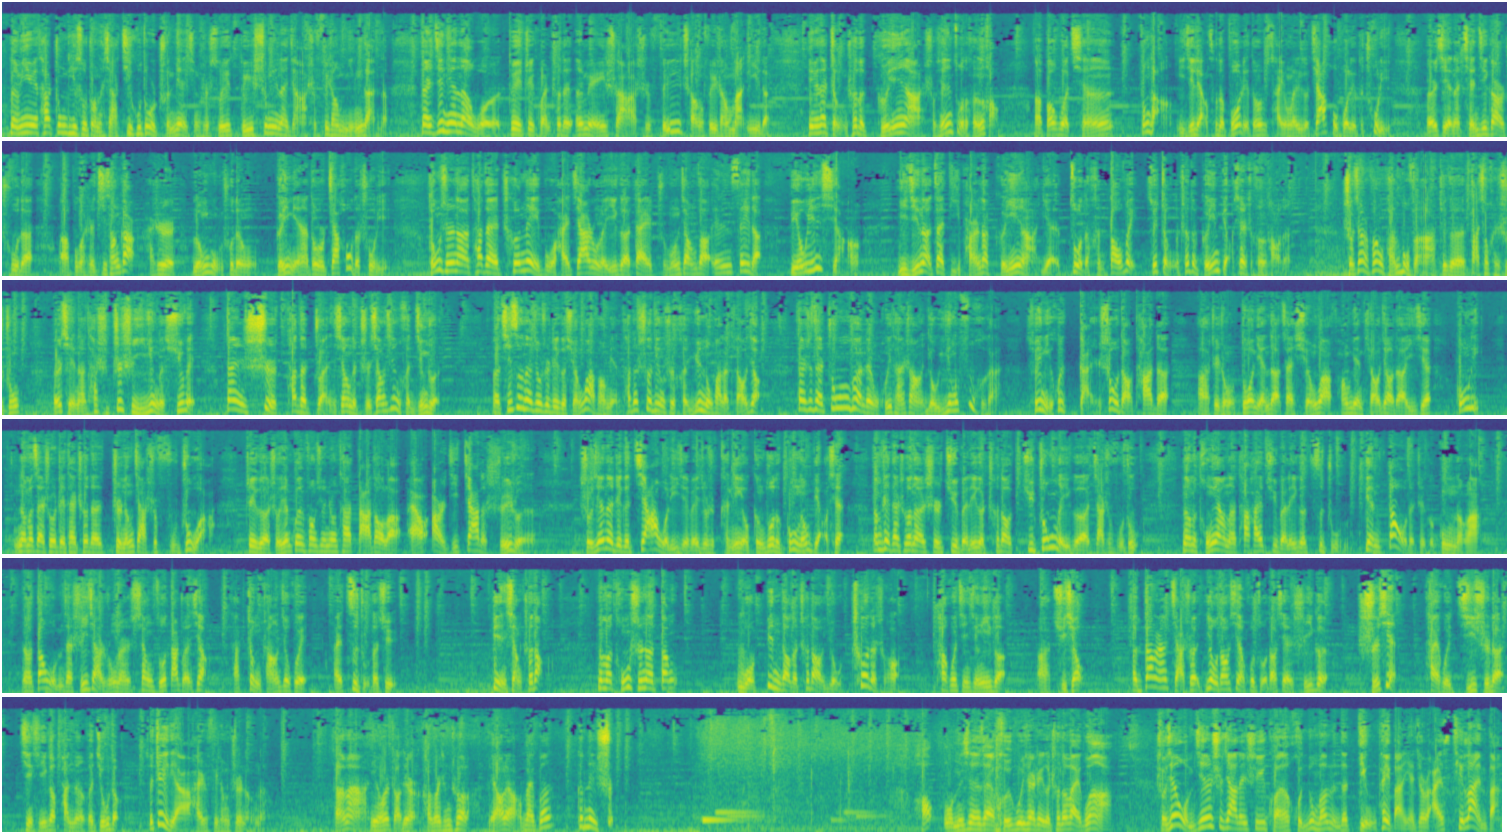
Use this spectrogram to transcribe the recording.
那么因为它中低速状态下几乎都是纯电形式，所以对于声音来讲啊是非常敏感的。但是今天呢，我对这款车的 NVH 啊是非常非常满意的，因为它整车的隔音啊，首先做得很好。啊，包括前风挡以及两侧的玻璃都是采用了一个加厚玻璃的处理，而且呢，前机盖处的啊，不管是机舱盖还是轮拱处的隔音棉啊，都是加厚的处理。同时呢，它在车内部还加入了一个带主动降噪 ANC 的 BO 音响，以及呢，在底盘的隔音啊也做得很到位，所以整个车的隔音表现是很好的。首先是方向盘部分啊，这个大小很适中，而且呢，它是支持一定的虚位，但是它的转向的指向性很精准。呃，其次呢，就是这个悬挂方面，它的设定是很运动化的调教，但是在中段这种回弹上有一定的负荷感，所以你会感受到它的啊这种多年的在悬挂方面调教的一些功力。那么再说这台车的智能驾驶辅助啊，这个首先官方宣称它达到了 L 二级加的水准。首先呢，这个加我理解为就是肯定有更多的功能表现。那么这台车呢是具备了一个车道居中的一个驾驶辅助，那么同样呢，它还具备了一个自主变道的这个功能啊。那当我们在实际驾驶中呢，向左打转向，它正常就会哎自主的去变向车道。那么同时呢，当我并道的车道有车的时候，它会进行一个啊取消。呃，当然，假设右道线或左道线是一个实线。它也会及时的进行一个判断和纠正，所以这一点啊还是非常智能的。咱们啊一会儿找地儿靠边停车了，聊聊外观跟内饰。好，我们现在再回顾一下这个车的外观啊。首先，我们今天试驾的是一款混动版本的顶配版，也就是 ST Line 版。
